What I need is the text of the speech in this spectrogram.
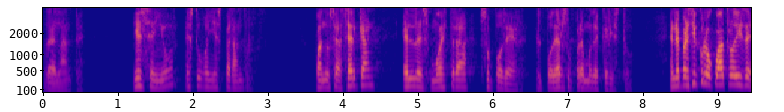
de adelante. Y el Señor estuvo ahí esperándolos. Cuando se acercan, Él les muestra su poder, el poder supremo de Cristo. En el versículo 4 dice,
